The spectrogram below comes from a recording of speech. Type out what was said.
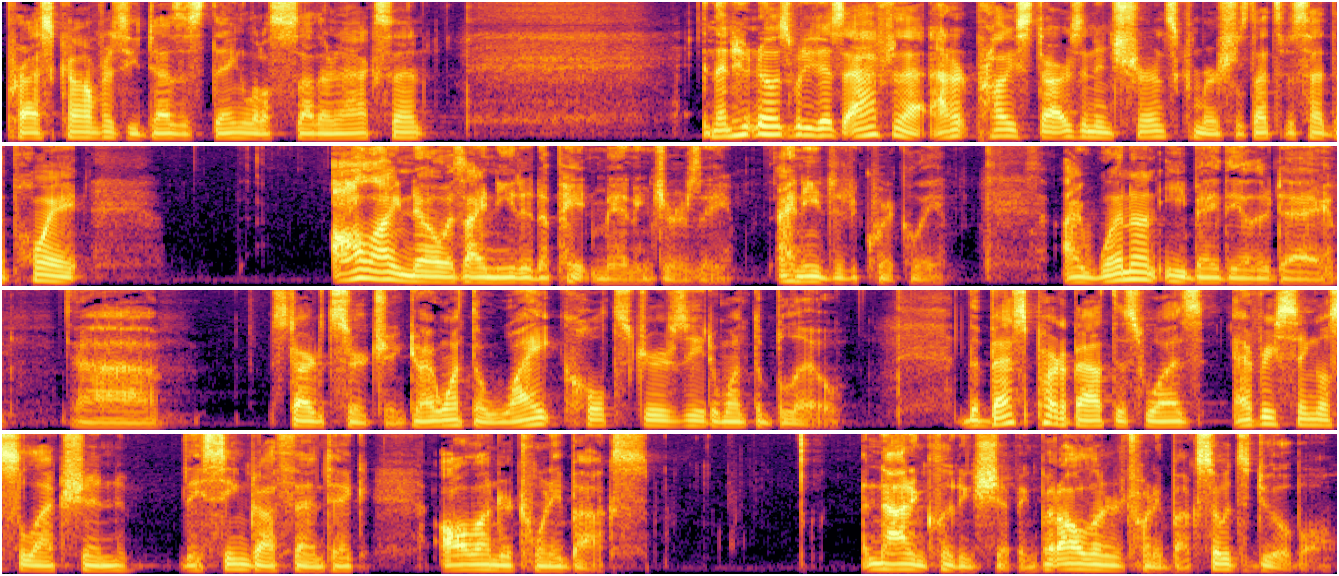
Press conference, he does his thing, little southern accent. And then who knows what he does after that? I don't probably stars in insurance commercials. That's beside the point. all I know is I needed a Peyton Manning jersey. I needed it quickly. I went on eBay the other day, uh, started searching. Do I want the white Colts jersey? Do I want the blue? The best part about this was every single selection, they seemed authentic, all under 20 bucks. Not including shipping, but all under 20 bucks. So it's doable.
